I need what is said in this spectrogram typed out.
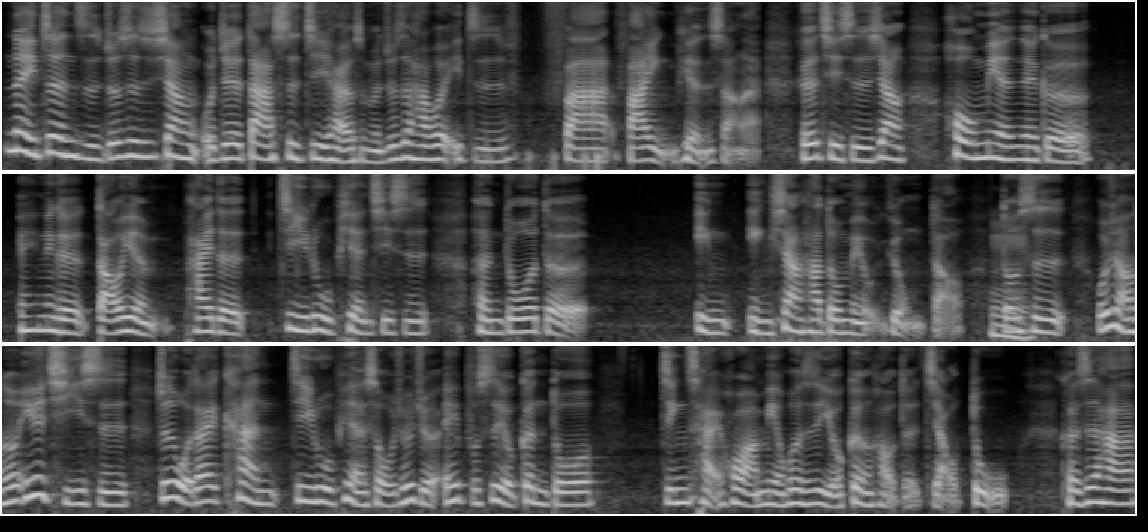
那一阵子就是像我觉得大世纪还有什么，就是他会一直发发影片上来。可是其实像后面那个哎那个导演拍的纪录片，其实很多的影影像他都没有用到，嗯都是我想说，因为其实就是我在看纪录片的时候，我就觉得哎，不是有更多精彩画面，或者是有更好的角度。可是他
